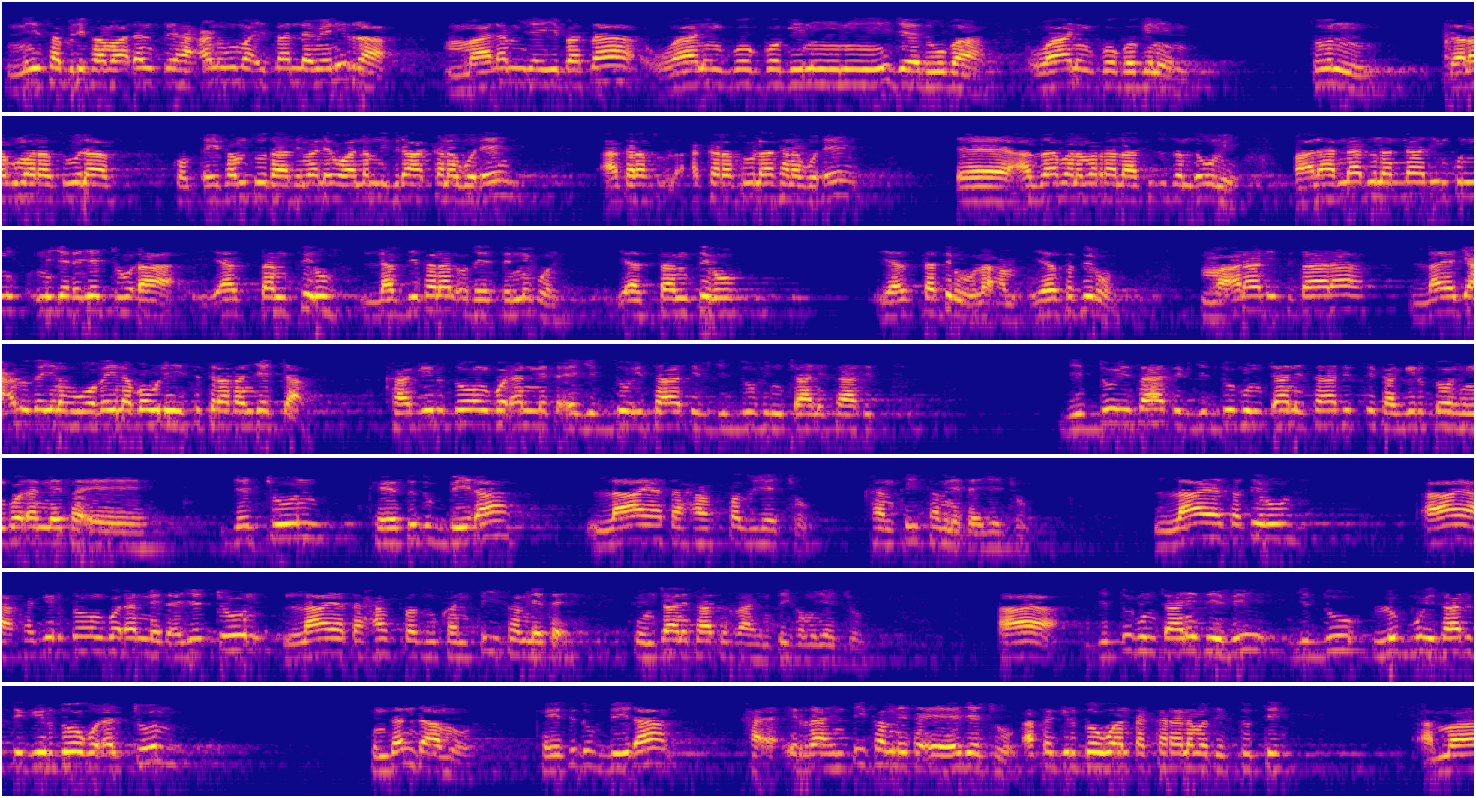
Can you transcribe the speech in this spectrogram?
نسب لفما ننسها عنهما إسلمين الرّ ما لم ييبسا وان غوغوغينيني جدوبا. وان غوغوغينين. تن دلغما رسولا malee waan namni biraa akkana godhe akka rasuulaa kana godhe azaaba namarraa hannaadun hannaadiin kun ni jedhe jechuudha yastantiru labdi tanaan odeessinni kun yastantiru yastatiru na'am yastatiru ma'anaan istitaaraa laa yajcalu baynahu wa bayna bawlihi sitratan jecha ka girdoon godhanne ta'e jidduu isaatiif jidduu fincaan isaatitti jidduu isaatiif jidduu fincaan isaatitti ka girdoo hin godhanne ta'e jechuun keessi dubbiidha laa yataxaffazu jechuu kan tiifamne ta'e jechuu laa yastatiru aayaa ka girdoon godhanne ta'e jechuun laa yataxaffazu kan tiifamne ta'e fincaan isaatirraa hin tiifamu jechuu aayaa jidduu fincaaniitii fi jidduu lubbuu isaatitti girdoo godhachuun hin danda'amu keessi dubbiidha irraa hin tiifamne ta'e jechuu akka girdoo waan takkara nama tiftutti amma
